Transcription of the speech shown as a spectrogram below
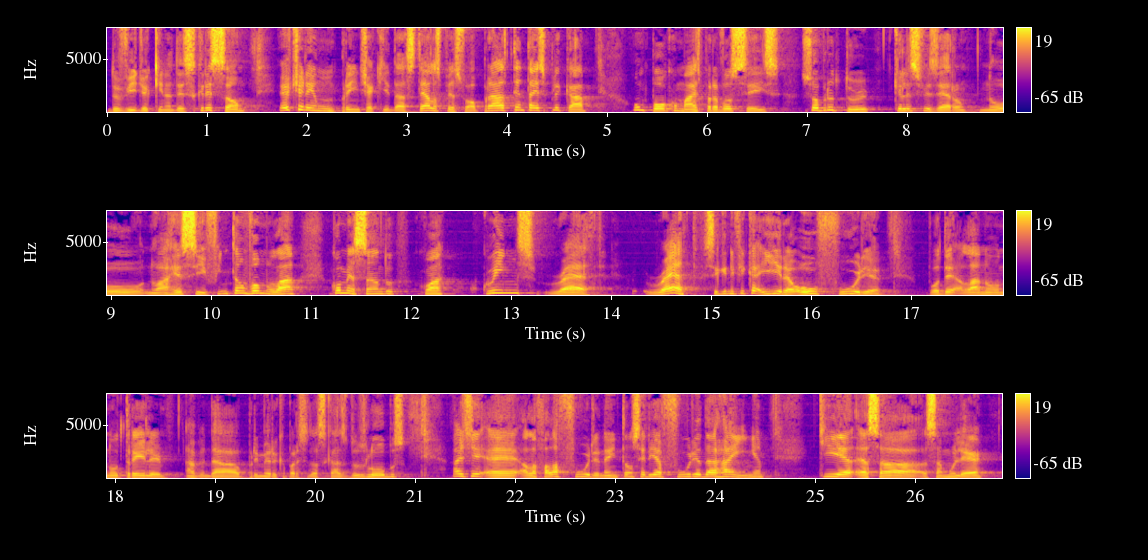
do vídeo aqui na descrição. Eu tirei um print aqui das telas, pessoal, para tentar explicar um pouco mais para vocês sobre o tour que eles fizeram no, no Arrecife. Então vamos lá, começando com a Queen's Wrath. Wrath significa ira ou fúria. Poder, lá no, no trailer a, da, o primeiro que apareceu das Casas dos Lobos, a, é, ela fala fúria, né? Então seria a fúria da rainha, que é essa, essa mulher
